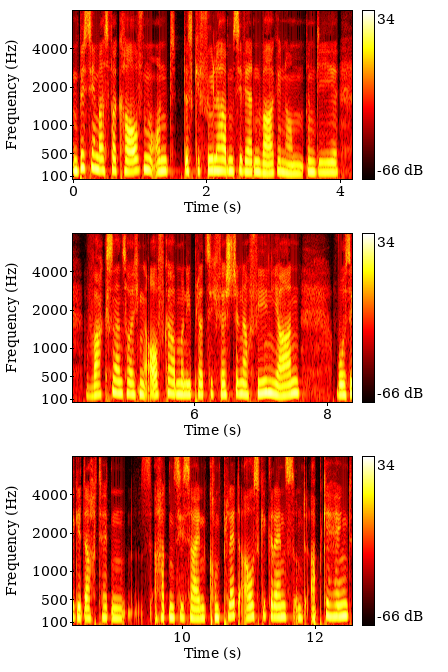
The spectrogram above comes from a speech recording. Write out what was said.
ein bisschen was verkaufen und das Gefühl haben, sie werden wahrgenommen. Und die wachsen an solchen Aufgaben und die plötzlich feststellen, nach vielen Jahren, wo sie gedacht hätten, hatten sie seien komplett ausgegrenzt und abgehängt,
